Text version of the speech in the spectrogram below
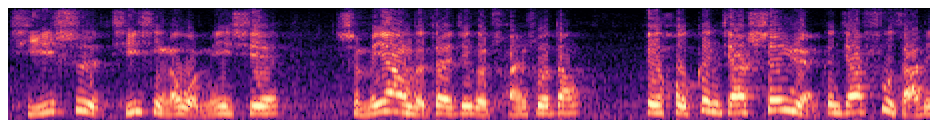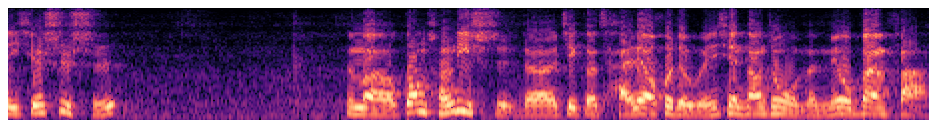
提示提醒了我们一些什么样的，在这个传说当背后更加深远、更加复杂的一些事实？那么，光从历史的这个材料或者文献当中，我们没有办法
